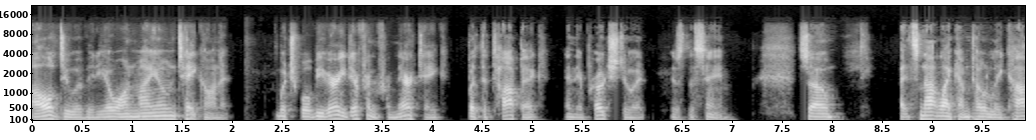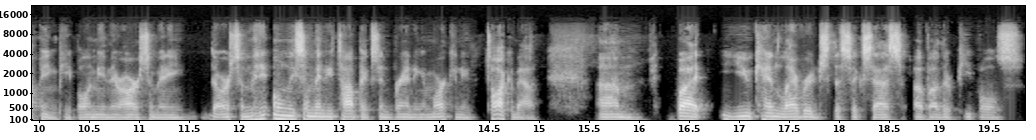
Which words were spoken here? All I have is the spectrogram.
i'll do a video on my own take on it which will be very different from their take but the topic and the approach to it is the same. So it's not like I'm totally copying people. I mean, there are so many, there are so many, only so many topics in branding and marketing to talk about. Um, but you can leverage the success of other people's,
